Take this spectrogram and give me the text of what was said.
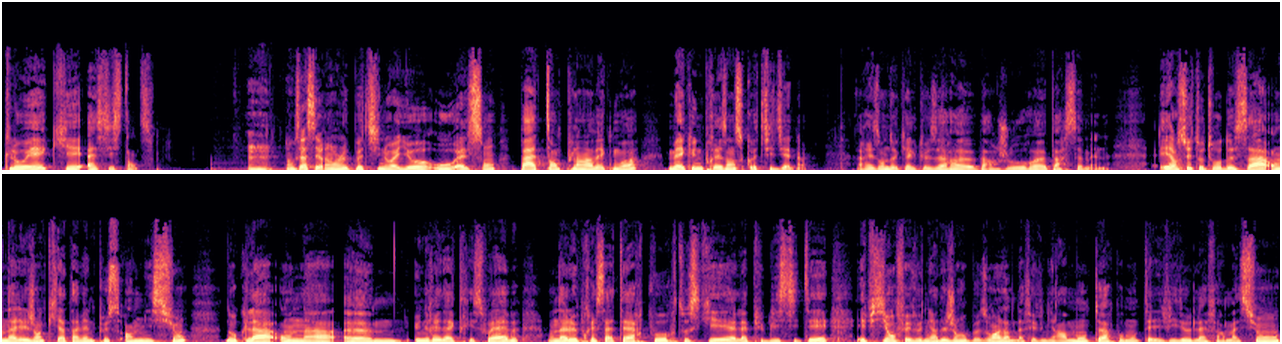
Chloé, qui est assistante. Mhm. Donc ça, c'est vraiment le petit noyau où elles sont pas à temps plein avec moi, mais avec une présence quotidienne raison de quelques heures euh, par jour, euh, par semaine. Et ensuite, autour de ça, on a les gens qui interviennent plus en mission. Donc là, on a euh, une rédactrice web, on a le prestataire pour tout ce qui est la publicité, et puis on fait venir des gens au besoin. Là, on a fait venir un monteur pour monter les vidéos de la formation,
